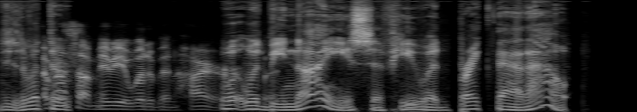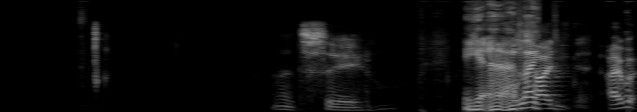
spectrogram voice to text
what I would the, have thought maybe it would have been higher. what would but be nice if he would break that out. Let's see. Yeah, I'd like. Todd, I would.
